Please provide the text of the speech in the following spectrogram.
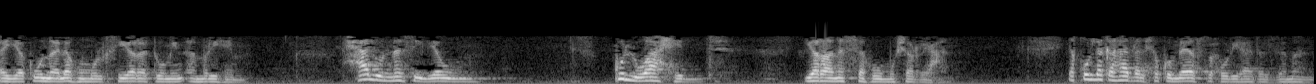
أن يكون لهم الخيرة من أمرهم. حال الناس اليوم كل واحد يرى نفسه مشرعا. يقول لك هذا الحكم لا يصلح لهذا الزمان.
